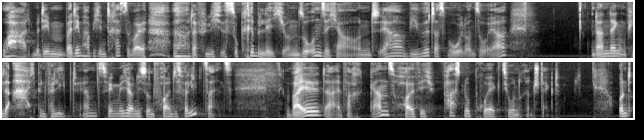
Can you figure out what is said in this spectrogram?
wow, mit dem, bei dem habe ich Interesse, weil oh, da fühle ich es so kribbelig und so unsicher und ja, wie wird das wohl und so, ja. Und dann denken viele, ah, ich bin verliebt. Ja? Deswegen bin ich auch nicht so ein Freund des Verliebtseins. Weil da einfach ganz häufig fast nur Projektion drin steckt. Und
